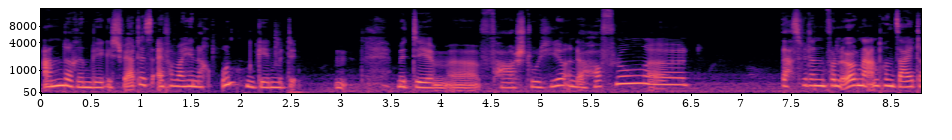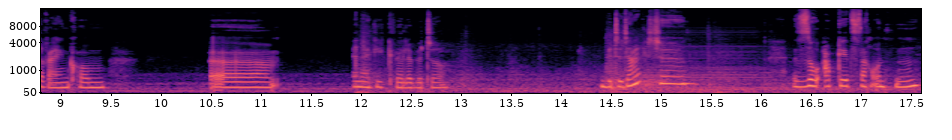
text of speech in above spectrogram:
anderen Weg. Ich werde jetzt einfach mal hier nach unten gehen mit dem, mit dem äh, Fahrstuhl hier in der Hoffnung, äh, dass wir dann von irgendeiner anderen Seite reinkommen. Äh, Energiequelle bitte. Bitte, Dankeschön. So, ab geht's nach unten.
